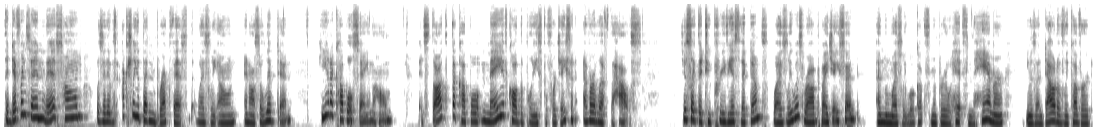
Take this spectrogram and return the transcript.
The difference in this home was that it was actually a bed and breakfast that Wesley owned and also lived in. He had a couple staying in the home. It's thought that the couple may have called the police before Jason ever left the house. Just like the two previous victims, Wesley was robbed by Jason and when Wesley woke up from a brutal hit from the hammer, he was undoubtedly covered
